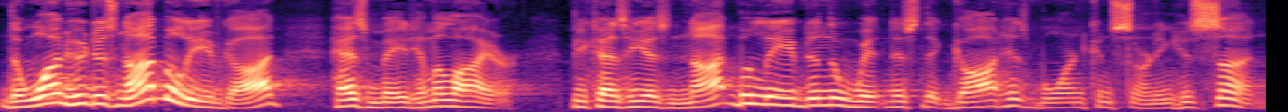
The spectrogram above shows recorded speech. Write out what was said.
The one who does not believe God has made him a liar, because he has not believed in the witness that God has borne concerning his Son.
